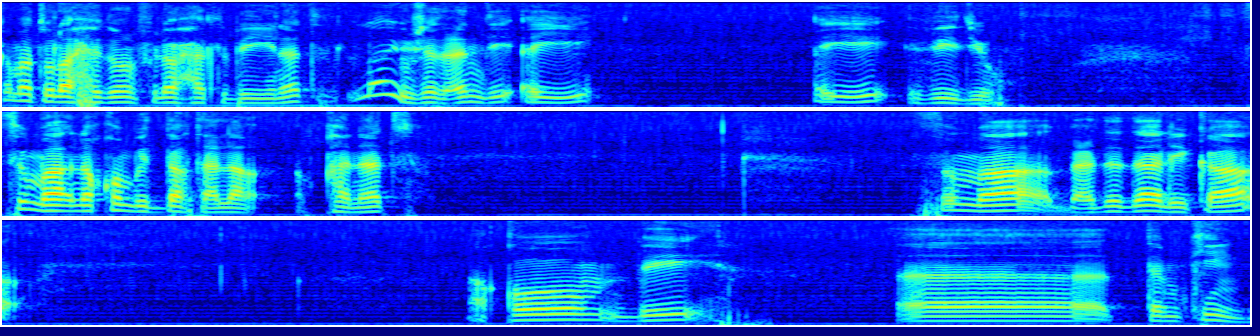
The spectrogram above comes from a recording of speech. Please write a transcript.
كما تلاحظون في لوحة البيانات لا يوجد عندي أي أي فيديو. ثم نقوم بالضغط على القناة ثم بعد ذلك أقوم بالتمكين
